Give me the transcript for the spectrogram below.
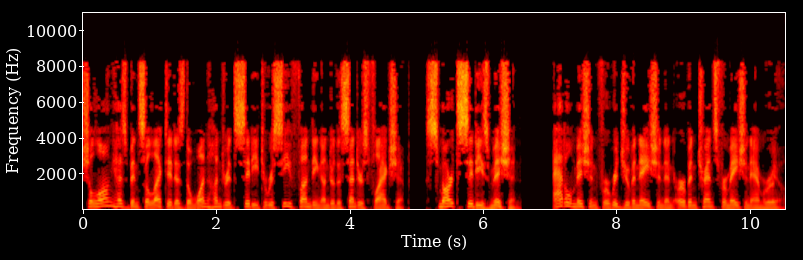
Shillong has been selected as the 100th city to receive funding under the center's flagship, Smart Cities Mission, Atal Mission for Rejuvenation and Urban Transformation AMRU.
